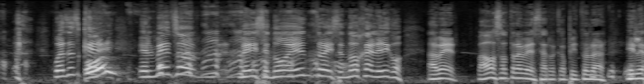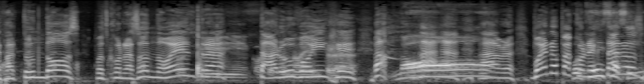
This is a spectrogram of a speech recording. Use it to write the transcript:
Pues es que el menso me dice, no entra y se enoja y le digo, a ver, vamos otra vez a recapitular. Y le faltó un 2, pues con razón no pues entra. Tarugo Inge. No. Ah, bueno para conectarnos,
